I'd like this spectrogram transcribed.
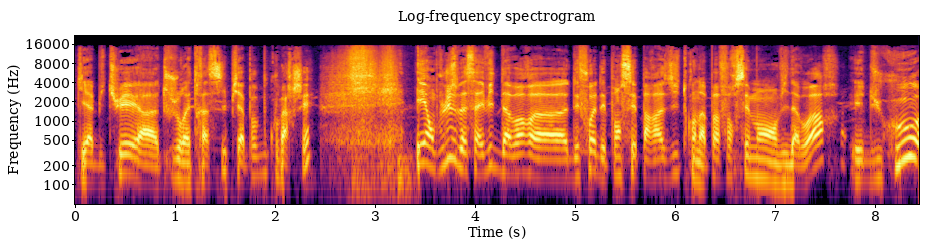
qui est habitué à toujours être assis puis à pas beaucoup marcher. Et en plus, bah, ça évite d'avoir euh, des fois des pensées parasites qu'on n'a pas forcément envie d'avoir. Et du coup,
